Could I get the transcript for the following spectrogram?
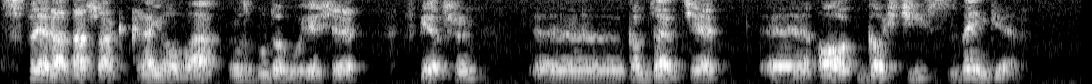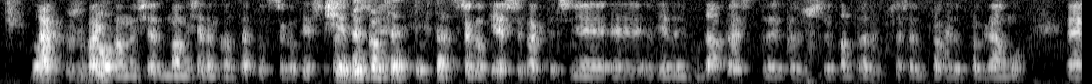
sfera nasza krajowa rozbudowuje się w pierwszym e, koncercie o gości z Węgier. Bo Tak, proszę Państwa, my sie, mamy 7 koncertów, z czego pierwszy Siedem koncertów, tak. Z czego pierwszy faktycznie e, Wiedeń Budapeszt, e, to już pan prezes przeszedł trochę do programu E,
